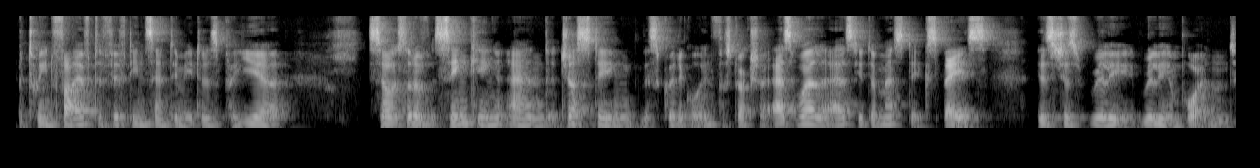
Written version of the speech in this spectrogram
between five to 15 centimeters per year. So, sort of sinking and adjusting this critical infrastructure as well as your domestic space is just really, really important.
